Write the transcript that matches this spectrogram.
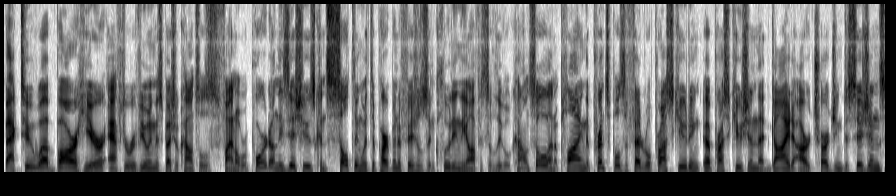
Back to uh, Barr here. After reviewing the special counsel's final report on these issues, consulting with department officials, including the Office of Legal Counsel, and applying the principles of federal prosecuting, uh, prosecution that guide our charging decisions,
